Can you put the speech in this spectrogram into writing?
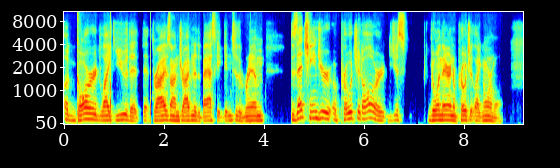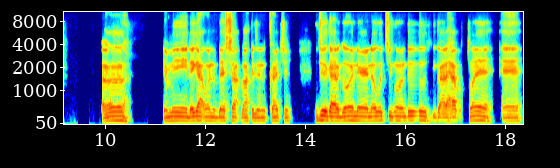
a guard like you that that thrives on driving to the basket, getting to the rim. Does that change your approach at all, or you just go in there and approach it like normal? Uh, I mean, they got one of the best shot blockers in the country. You just got to go in there and know what you're gonna do. You got to have a plan, and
